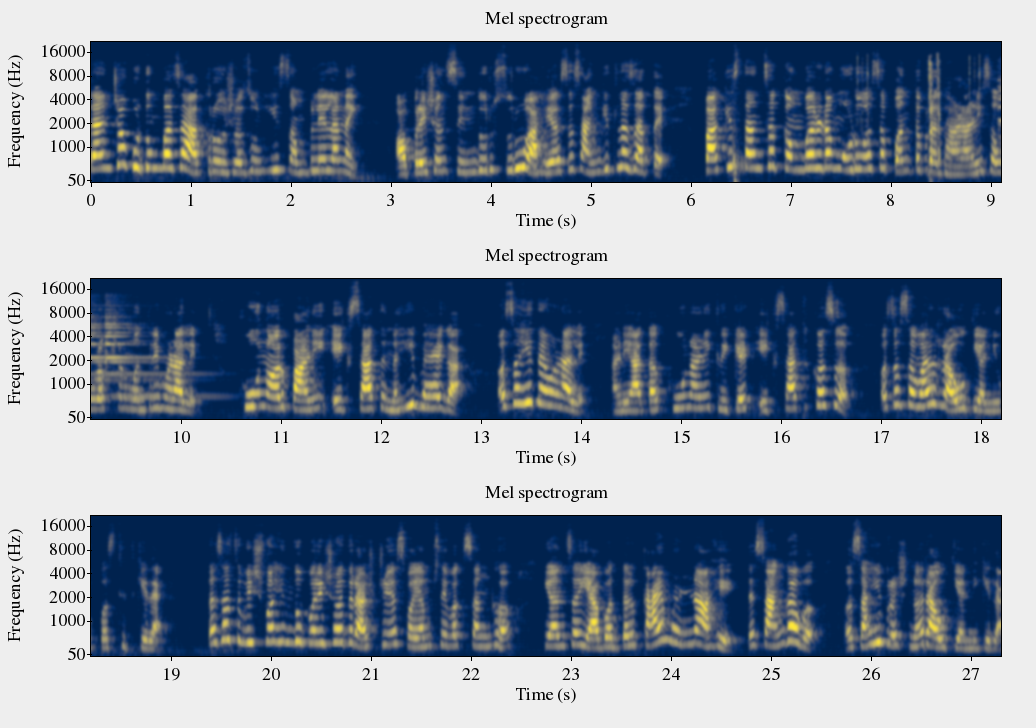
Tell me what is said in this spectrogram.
त्यांच्या कुटुंबाचा आक्रोश अजूनही संपलेला नाही. ऑपरेशन सिंदूर सुरू आहे असं सांगितलं जात आहे पाकिस्तानचं कंबरड मोडू असं पंतप्रधान आणि संरक्षण मंत्री म्हणाले खून और पाणी एक साथ नाही बहेगा असंही ते म्हणाले. आणि आता खून आणि क्रिकेट एक साथ कसं? असा सवाल राऊत यांनी उपस्थित केलाय. तसंच विश्व हिंदू परिषद राष्ट्रीय स्वयंसेवक संघ यांचं याबद्दल काय म्हणणं आहे ते सांगावं असाही प्रश्न राऊत यांनी केला.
